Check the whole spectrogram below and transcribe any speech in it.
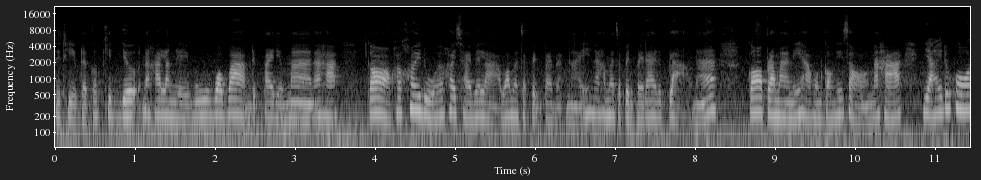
สิทีฟแต่ก็คิดเยอะนะคะ ลังเลบูว่าบ้าเดี๋ยวไปเดี๋ยวมานะคะ ก็ค่อยๆดูค่อยๆใช้เวลาว่ามันจะเป็นไปแบบไหนนะคะมันจะเป็นไปได้หรือเปล่านะ ก็ประมาณนี้ค่ะคนกองที่สองนะคะอยากให้ทุกคน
